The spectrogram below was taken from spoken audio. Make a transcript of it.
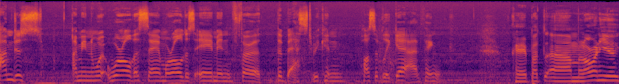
I'm just. I mean, we're all the same. We're all just aiming for the best we can possibly get. I think. Okay, but um, Lauren, you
